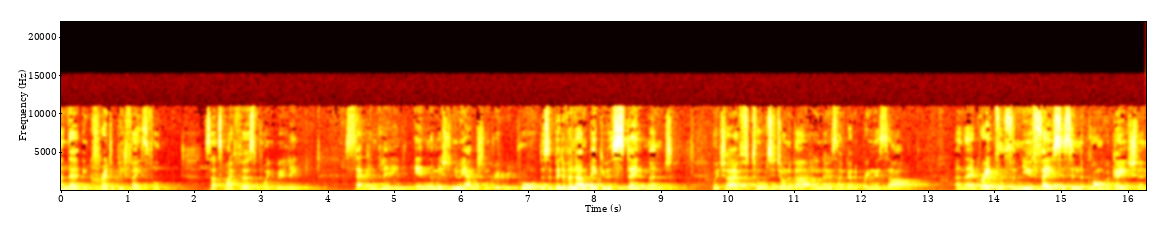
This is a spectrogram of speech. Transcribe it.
and they're incredibly faithful. So that's my first point, really. Secondly, in the Missionary Action Group report, there's a bit of an ambiguous statement, which I've talked to John about. He knows I'm going to bring this up. And they're grateful for new faces in the congregation,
